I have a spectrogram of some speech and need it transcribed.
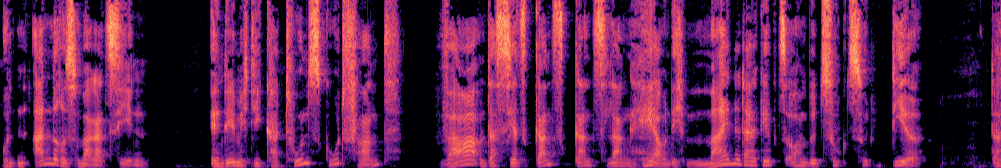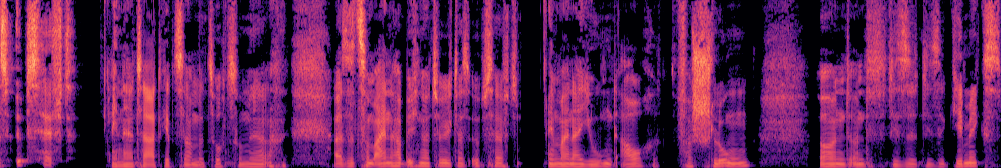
Und ein anderes Magazin, in dem ich die Cartoons gut fand, war, und das ist jetzt ganz, ganz lang her, und ich meine, da gibt's auch einen Bezug zu dir, das Yps-Heft. In der Tat gibt's da einen Bezug zu mir. Also zum einen habe ich natürlich das Yps-Heft in meiner Jugend auch verschlungen und, und diese, diese Gimmicks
